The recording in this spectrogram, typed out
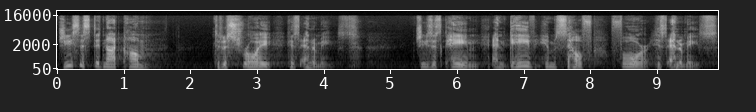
Jesus did not come to destroy his enemies. Jesus came and gave himself for his enemies.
